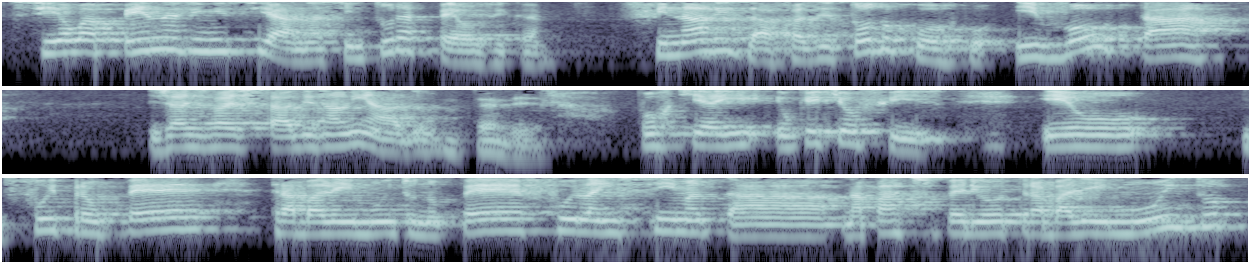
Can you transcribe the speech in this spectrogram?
Se eu apenas iniciar na cintura pélvica, finalizar, fazer todo o corpo e voltar, já vai estar desalinhado. Entendi. Porque aí, o que, que eu fiz? Eu fui para o pé, trabalhei muito no pé, fui lá em cima, da, na parte superior, trabalhei muito,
